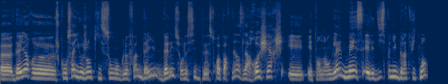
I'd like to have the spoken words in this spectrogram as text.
Euh, d'ailleurs, euh, je conseille aux gens qui sont anglophones d'aller sur le site de S3 Partners. La recherche est, en anglais, mais elle est disponible gratuitement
